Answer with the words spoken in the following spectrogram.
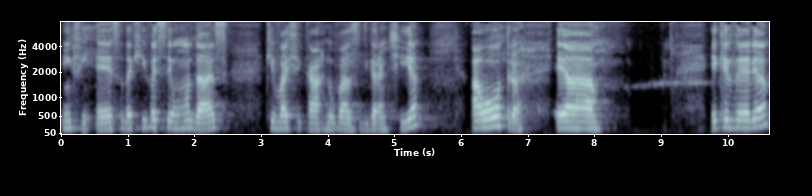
enfim, essa daqui vai ser uma das que vai ficar no vaso de garantia. A outra é a Echeveria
